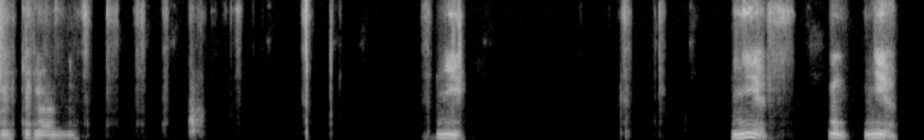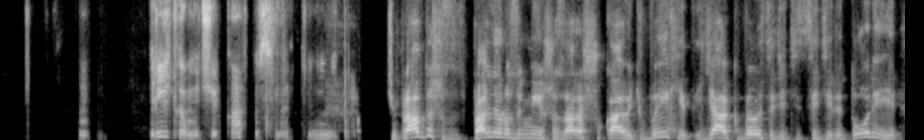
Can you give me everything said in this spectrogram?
територіальну. Ні. Ні. Ну, ні. М-м. Трійка мечів, карта смерті. Ні, ні. Чи правда, що правильно я розумію, що зараз шукають вихід, як вивести ці, ці території,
